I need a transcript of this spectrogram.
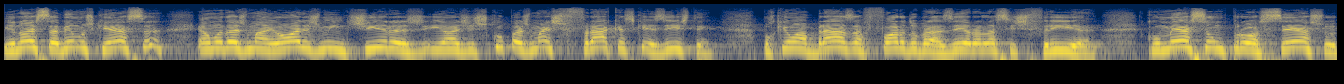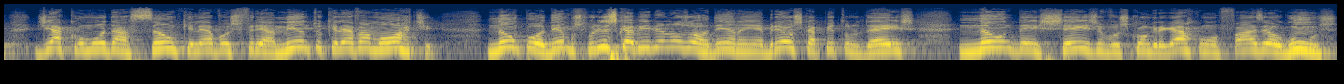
E nós sabemos que essa é uma das maiores mentiras e as desculpas mais fracas que existem. Porque uma brasa fora do braseiro, ela se esfria. Começa um processo de acomodação que leva ao esfriamento, que leva à morte. Não podemos, por isso que a Bíblia nos ordena, em Hebreus capítulo 10, não deixeis de vos congregar como fazem alguns.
